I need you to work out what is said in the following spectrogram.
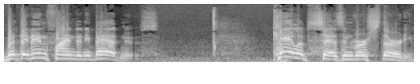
but they didn't find any bad news. Caleb says in verse 30,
